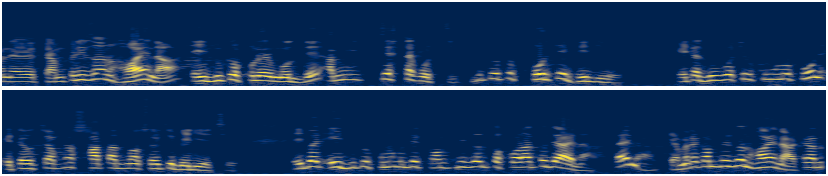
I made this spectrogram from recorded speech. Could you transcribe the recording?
মানে কম্পারিজন হয় না এই দুটো ফোনের মধ্যে, আমি চেষ্টা করছি। দুটো তো ফোর কে ভিডিও এটা দু বছর পুরনো ফোন এটা হচ্ছে আপনার সাত আট মাস হয়েছে বেরিয়েছে। এবার এই দুটো ফোনের মধ্যে কম্পারিজন তো করা তো যায় না, তাই না? ক্যামেরা কম্পারিজন হয় না কারণ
